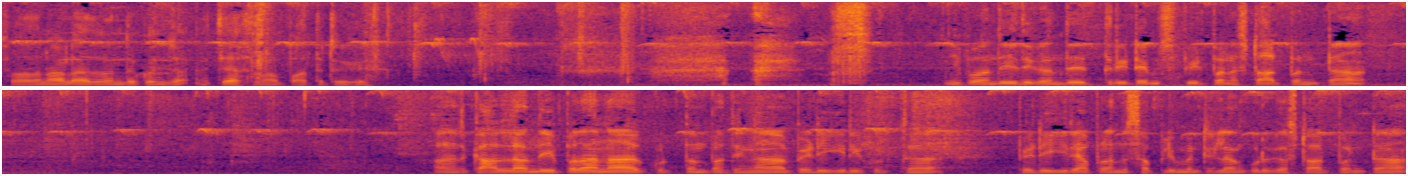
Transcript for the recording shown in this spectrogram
ஸோ அதனால் அது வந்து கொஞ்சம் வித்தியாசமாக பார்த்துட்ருக்கு இப்போ வந்து இதுக்கு வந்து த்ரீ டைம்ஸ் ஃபீட் பண்ண ஸ்டார்ட் பண்ணிட்டேன். அது காலைல வந்து இப்போ தான் என்ன கொடுத்தேன்னு பார்த்தீங்கன்னா பெடிகிரி கொடுத்தேன். பெடிகிரி அப்புறம் அந்த சப்ளிமெண்ட்ரிலாம் கொடுக்க ஸ்டார்ட் பண்ணிட்டேன்.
